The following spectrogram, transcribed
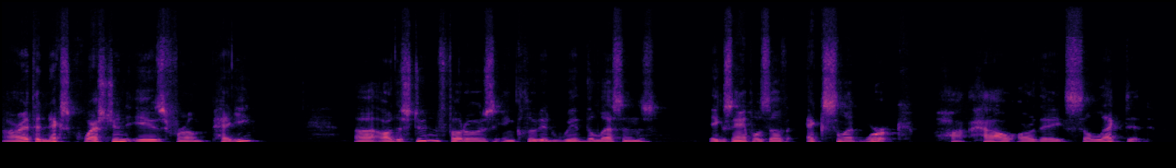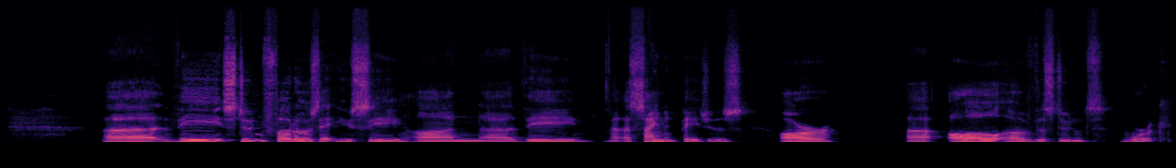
All right. The next question is from Peggy. Uh, are the student photos included with the lessons examples of excellent work? How, how are they selected? Uh, the student photos that you see on uh, the uh, assignment pages are uh, all of the student work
